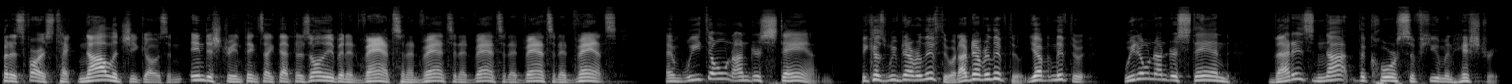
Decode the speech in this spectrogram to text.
but as far as technology goes and industry and things like that, there's only been advance and advance and advance and advance and advance. And we don't understand because we've never lived through it. I've never lived through it. You haven't lived through it. We don't understand that is not the course of human history.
